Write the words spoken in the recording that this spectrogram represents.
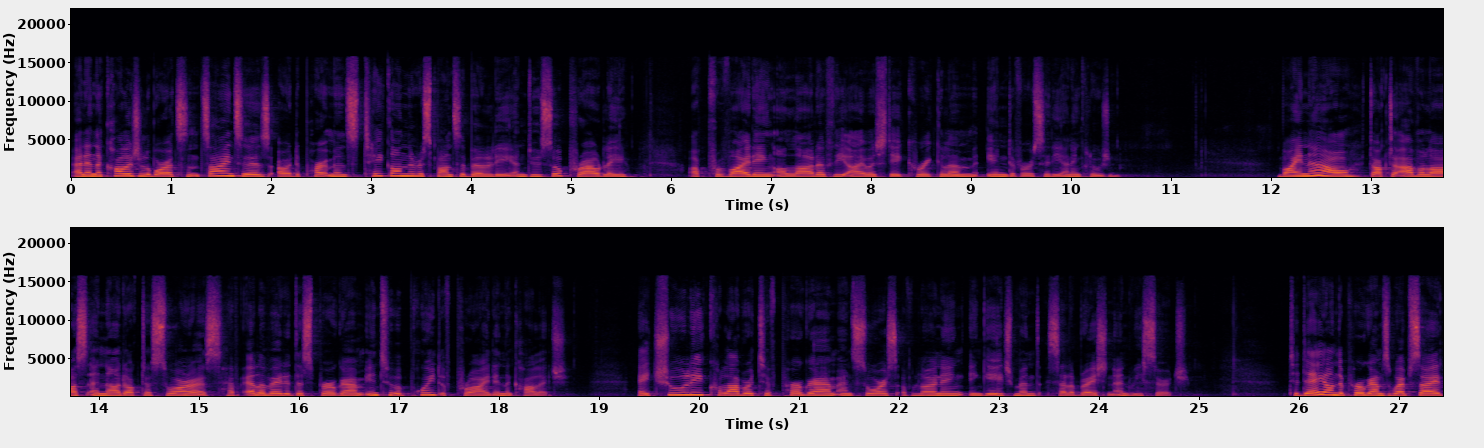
And in the College of Liberal Arts and Sciences, our departments take on the responsibility and do so proudly of providing a lot of the Iowa State curriculum in diversity and inclusion. By now, Dr. Avalos and now Dr. Suarez have elevated this program into a point of pride in the college, a truly collaborative program and source of learning, engagement, celebration, and research. Today, on the program's website,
